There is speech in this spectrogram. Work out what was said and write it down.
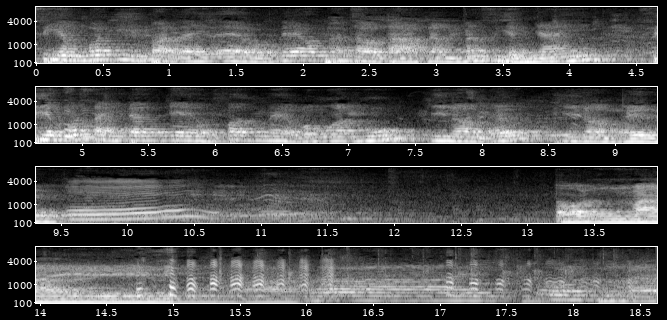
เสียงบดีปานใดแล้ว แนวพระเจ้าตากนั่นมันเสียงไงเสียงว่าใสดังแก้วฟังแล้วบ่มวนหูพี่น้องเอ้พี่น้องเอ้อต้นไม้ต้นไม้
